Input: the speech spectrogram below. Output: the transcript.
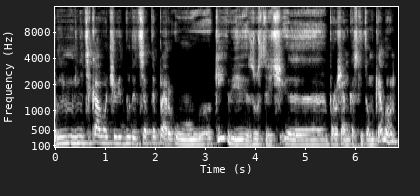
Тому мені цікаво, чи відбудеться тепер у Києві зустріч е, Порошенка з Кітом Келогом.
